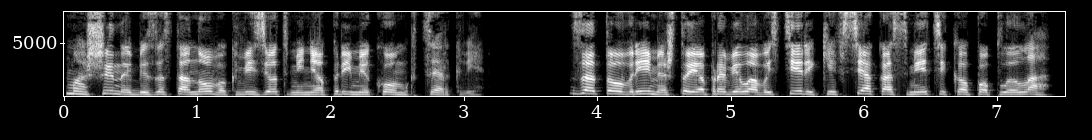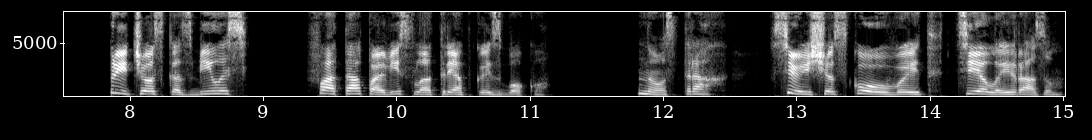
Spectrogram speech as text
Машина без остановок везет меня прямиком к церкви. За то время, что я провела в истерике, вся косметика поплыла. Прическа сбилась, фата повисла тряпкой сбоку. Но страх все еще сковывает тело и разум.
